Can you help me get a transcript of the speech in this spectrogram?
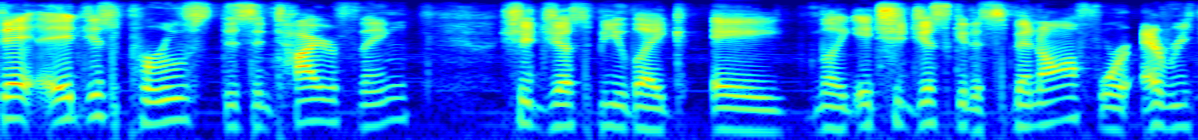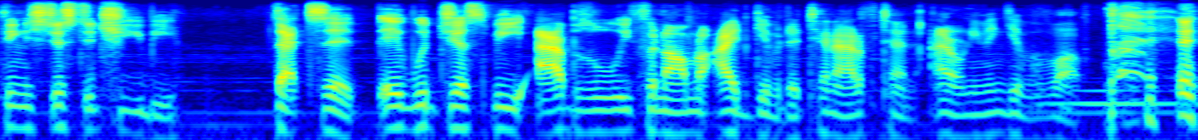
it just proves this entire thing should just be like a like it should just get a spin-off where everything's just a chibi that's it. It would just be absolutely phenomenal. I'd give it a 10 out of 10. I don't even give a fuck.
